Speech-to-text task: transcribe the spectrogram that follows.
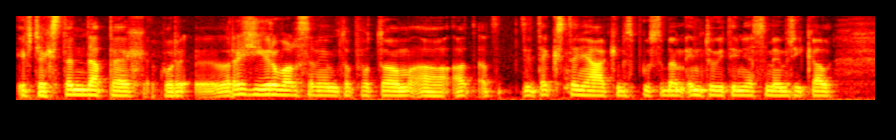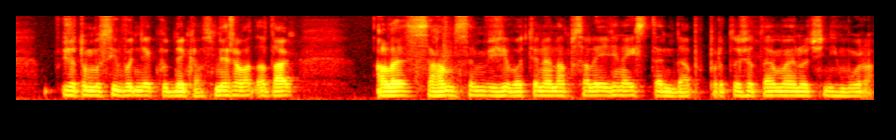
i v těch stand-upech, jako režíroval jsem jim to potom a, a, a ty texty nějakým způsobem intuitivně jsem jim říkal, že to musí od někud někam směřovat a tak, ale sám jsem v životě nenapsal jediný stand-up, protože to je moje noční hůra.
